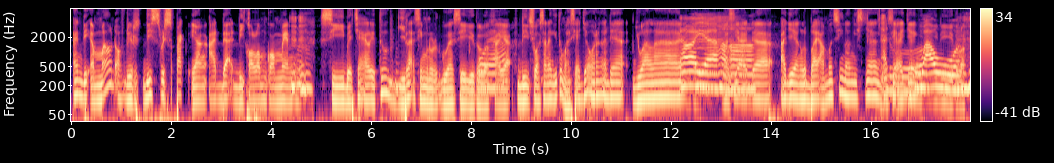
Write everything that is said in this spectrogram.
And the amount of the disrespect yang ada di kolom komen si BCL itu gila sih menurut gua sih gitu Oh, loh. ya? Kayak di suasana gitu masih aja orang ada jualan. Oh iya. Masih ha-ha. ada aja yang lebay amat sih nangisnya Aduh. aja gini, Wow. gitu loh.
